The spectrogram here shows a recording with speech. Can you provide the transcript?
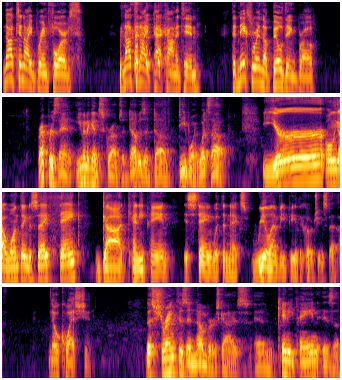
Not tonight, Bryn Forbes. Not tonight, Pat Connaughton. The Knicks were in the building, bro. Represent, even against Scrubs. A dub is a dub. D boy, what's up? You're only got one thing to say. Thank God Kenny Payne is staying with the Knicks. Real MVP of the coaching staff. No question. The strength is in numbers, guys. And Kenny Payne is a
